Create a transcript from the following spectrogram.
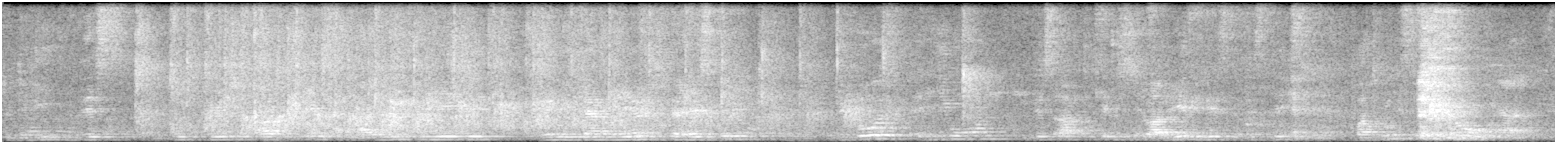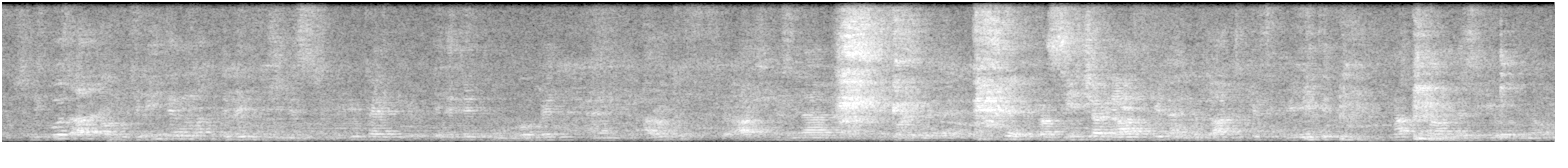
to delete this creation article and I recreate it, then we can merge the history. Because he want this article to appear in his statistics, but we say no, yeah. because our Wikipedia not delete this. You can edit it, improve it, and a lot of articles now from featured article and good articles created not from the zero, you know.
